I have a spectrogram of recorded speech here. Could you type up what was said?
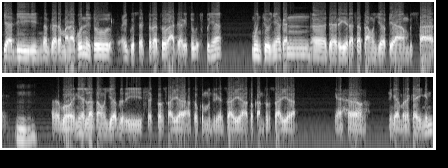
ya di negara mana pun itu ego sektoral itu ada itu sebetulnya munculnya kan uh, dari rasa tanggung jawab yang besar hmm. uh, bahwa ini adalah tanggung jawab dari sektor saya atau kementerian saya atau kantor saya ya uh, sehingga mereka ingin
